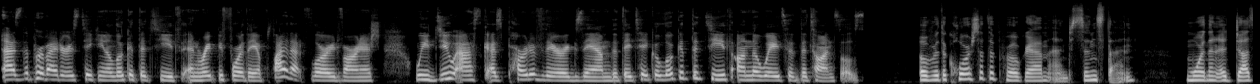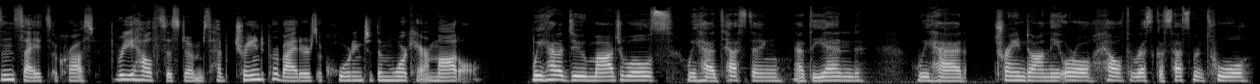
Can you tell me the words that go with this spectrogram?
As the provider is taking a look at the teeth and right before they apply that fluoride varnish, we do ask as part of their exam that they take a look at the teeth on the way to the tonsils. Over the course of the program and since then, more than a dozen sites across three health systems have trained providers according to the MoreCare model. We had to do modules, we had testing at the end, we had trained on the oral health risk assessment tool.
